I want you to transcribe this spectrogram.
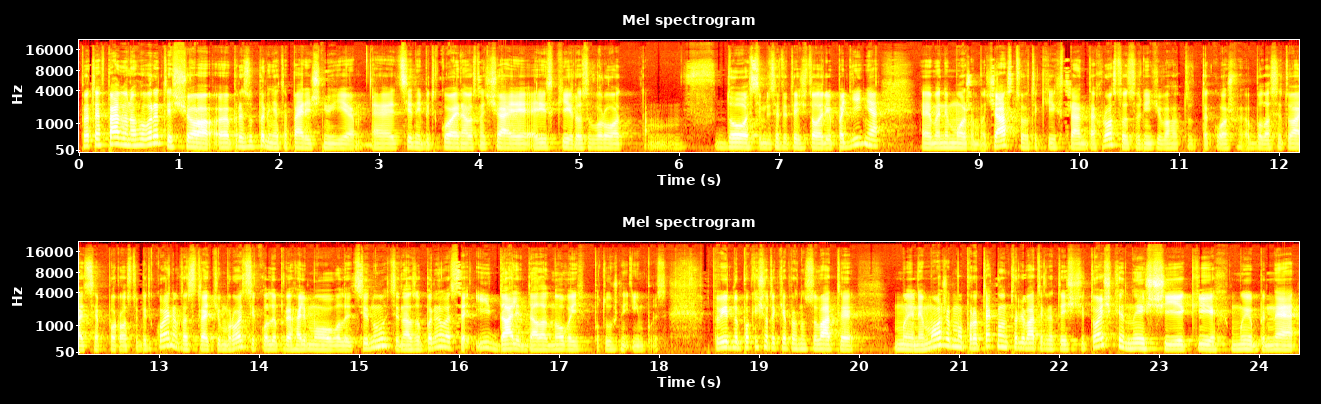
Проте впевнено говорити, що е, призупинення теперішньої е, ціни біткоїна означає різкий розворот там до 70 тисяч доларів падіння. Е, Ми не можемо часто в таких трендах росту. Зверніть увагу, тут також була ситуація по росту біткоїна в 23-му році, коли пригальмовували ціну, ціна зупинилася і далі дала новий потужний імпульс. Відповідно, поки що таке прогнозувати ми не можемо. Проте контролювати критичні точки, нижчі яких ми б не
